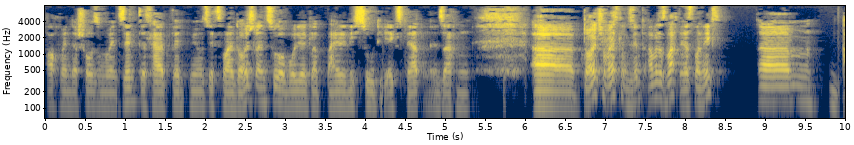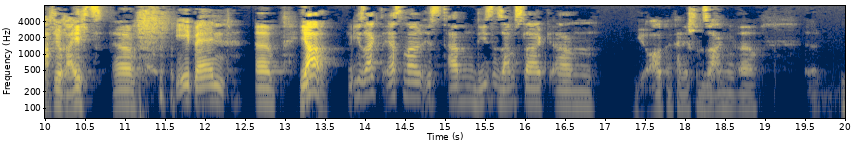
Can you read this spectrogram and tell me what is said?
auch wenn da Shows im Moment sind. Deshalb wenden wir uns jetzt mal Deutschland zu, obwohl ihr glaubt beide nicht so die Experten in Sachen äh, deutschen Wrestling sind. Aber das macht erstmal nichts. Ähm, dafür reicht's. Ähm, Eben. Ähm, ja, wie gesagt, erstmal ist am diesen Samstag, ähm, ja, man kann ja schon sagen, äh,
